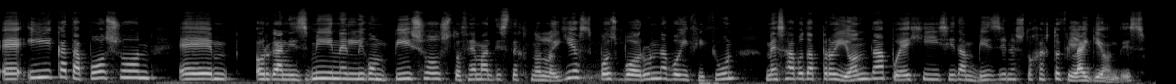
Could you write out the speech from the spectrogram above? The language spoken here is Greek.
ε, ή κατά πόσον ε, οργανισμοί είναι λίγο πίσω στο θέμα της τεχνολογίας, πώς μπορούν να βοηθηθούν μέσα από τα προϊόντα που έχει η Sidan Business στο χαρτοφυλάκιο της.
